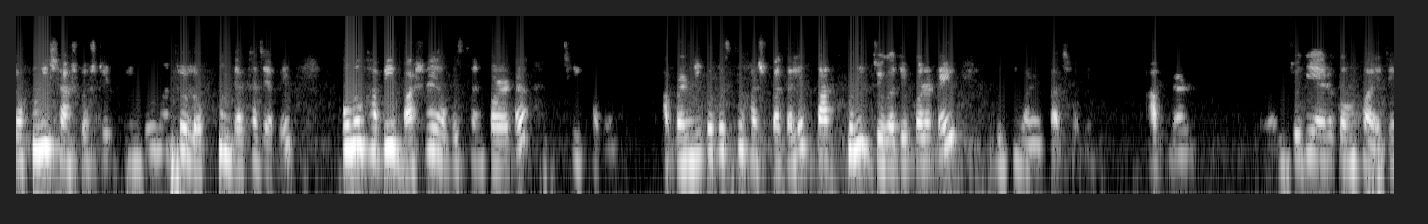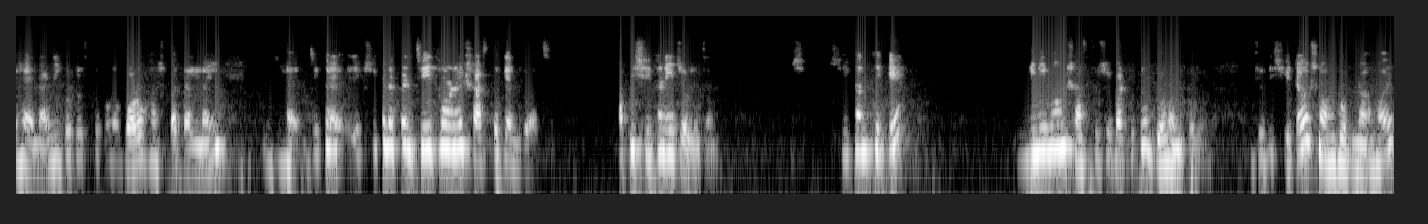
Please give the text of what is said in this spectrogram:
যখনই শ্বাসকষ্টের বিন্দু মাত্র লক্ষণ দেখা যাবে, কোনোভাবেই বাসায় অবস্থান করাটা ঠিক হবে না। আপনার নিকটস্থ হাসপাতালে তাৎক্ষণিক যোগাযোগ করাটাই বুদ্ধিমানের কাজ হবে। আপনার, যদি এরকম হয় যে হ্যাঁ না, নিকটস্থ কোনো বড় হাসপাতাল নাই হ্যাঁ যেখানে, সেখানে আপনার যে ধরনের স্বাস্থ্য কেন্দ্র আছে, আপনি সেখানেই চলে যান। সেখান থেকে মিনিমাম স্বাস্থ্যসেবাটুকু গ্রহণ করুন। যদি সেটাও সম্ভব না হয়,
